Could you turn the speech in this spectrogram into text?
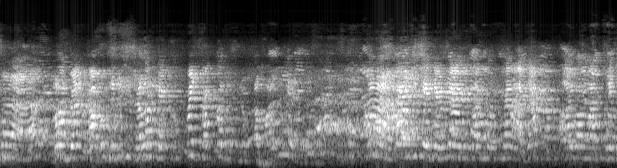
Sen? Lan ben kapı dilimi çalarken 45 dakika düşünüyorum kafayı yedim? Ha ben gideceğim ben bunu çalacak. Hayvanlar şeyler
